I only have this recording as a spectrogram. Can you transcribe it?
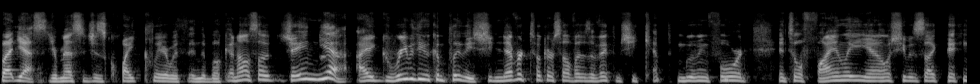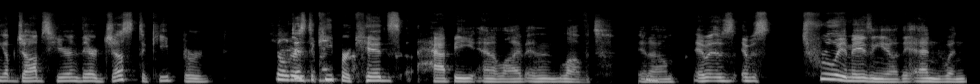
but yes your message is quite clear within the book and also jane yeah i agree with you completely she never took herself as a victim she kept moving mm. forward until finally you know she was like picking up jobs here and there just to keep her children just to keep her kids happy and alive and loved you mm. know mm-hmm. it was it was truly amazing you know the end when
